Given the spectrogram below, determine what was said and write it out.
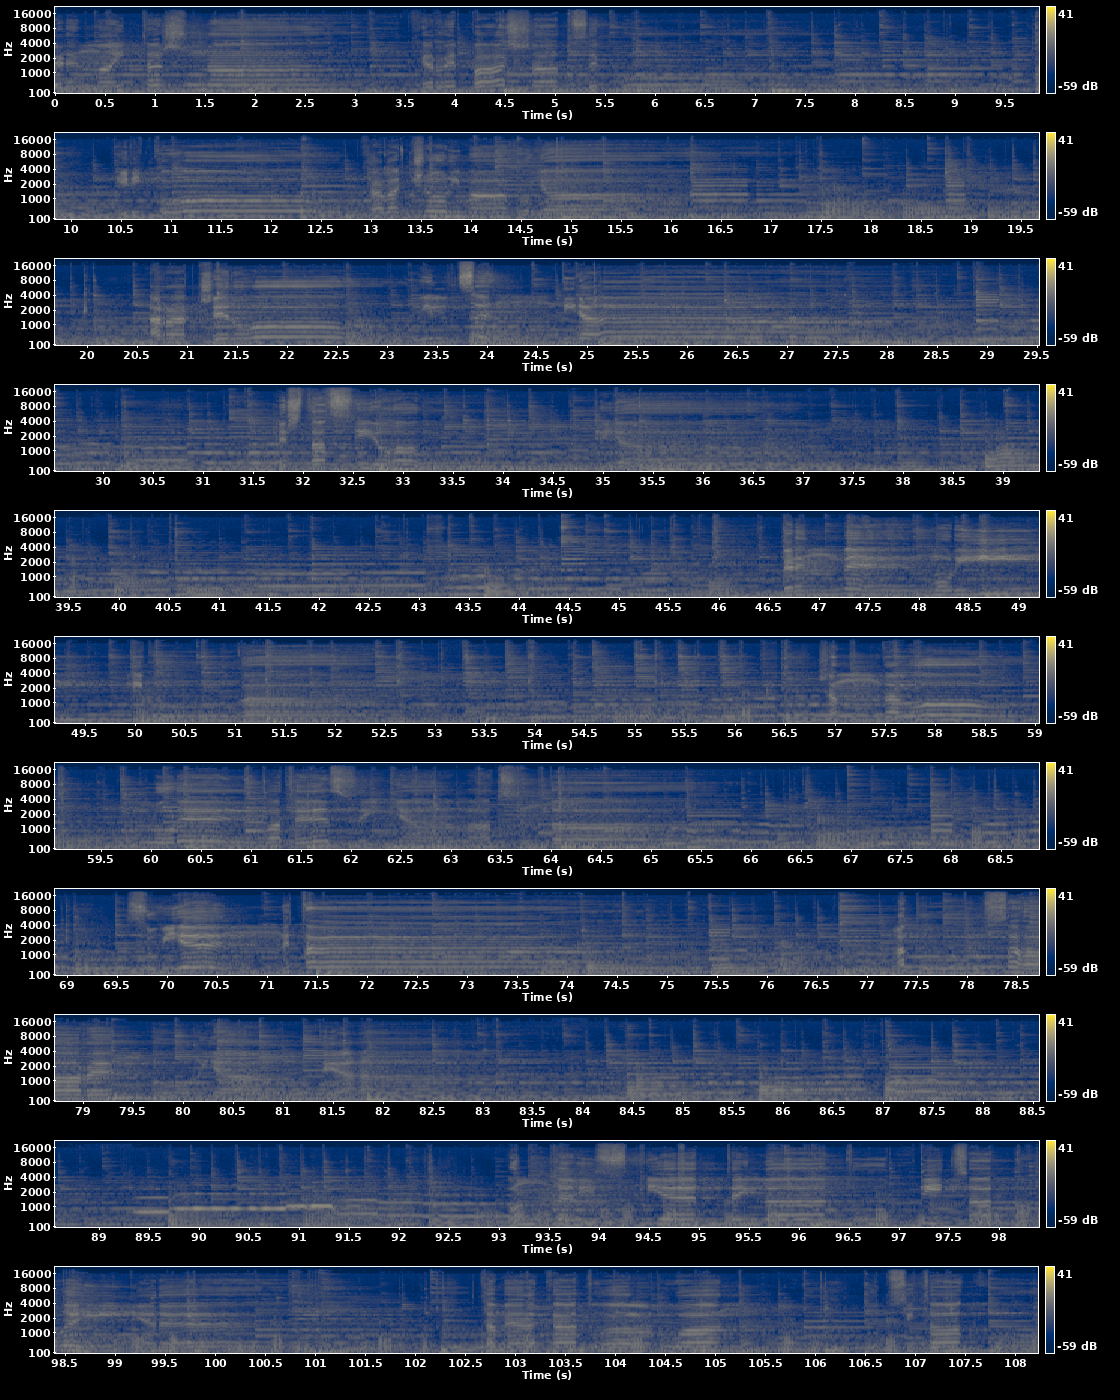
beren maitasuna errepasatzeko. Iriko kalatxori marroia. Arratxero biltzen dira. You. Zerizkiete hilatu ditzatu behiere Ta merkatu alduan utzitak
